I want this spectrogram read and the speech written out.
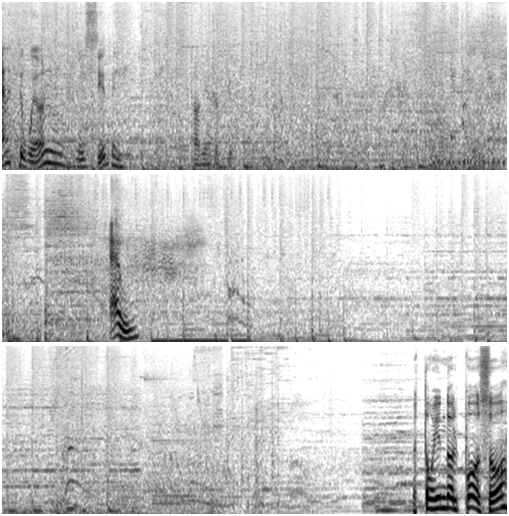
Ah, este weón, el 7. No tiene sentido. ¡Au! Estamos yendo al pozo.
